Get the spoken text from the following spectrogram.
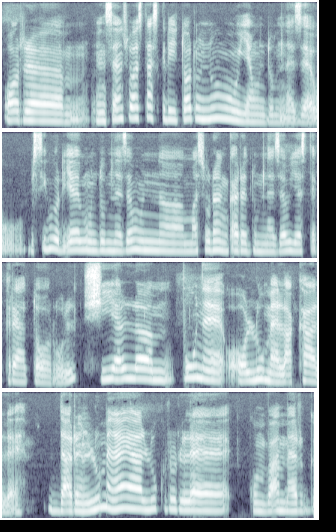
Ori, uh, în sensul ăsta, scriitorul nu e un Dumnezeu. Sigur, e un Dumnezeu în uh, măsură în care Dumnezeu este creatorul și el um, pune o lume la cale dar în lumea aia lucrurile cumva merg,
